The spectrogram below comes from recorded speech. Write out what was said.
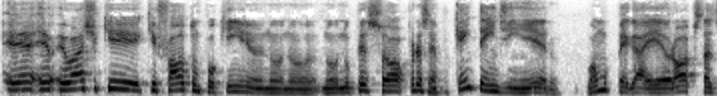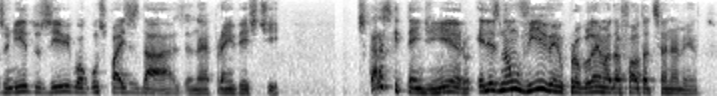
É, eu, eu acho que, que falta um pouquinho no, no, no, no pessoal. Por exemplo, quem tem dinheiro, vamos pegar a Europa, Estados Unidos e alguns países da Ásia, né, para investir. Os caras que têm dinheiro, eles não vivem o problema da falta de saneamento.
